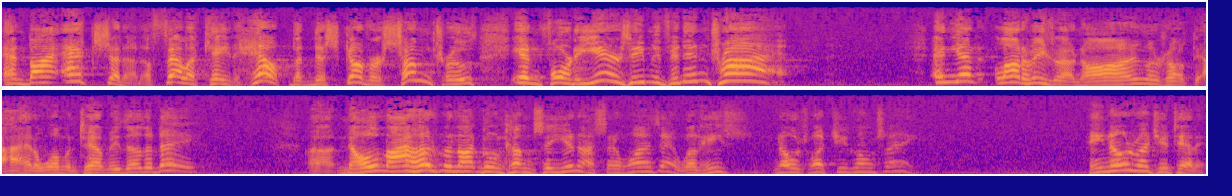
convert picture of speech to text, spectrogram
And by accident, a fella can't help but discover some truth in 40 years, even if he didn't try. And yet, a lot of people are, No, I ain't going to talk to you. I had a woman tell me the other day, uh, No, my husband's not going to come see you. And I said, Why is that? Well, he knows what you're going to say. He knows what you tell him.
